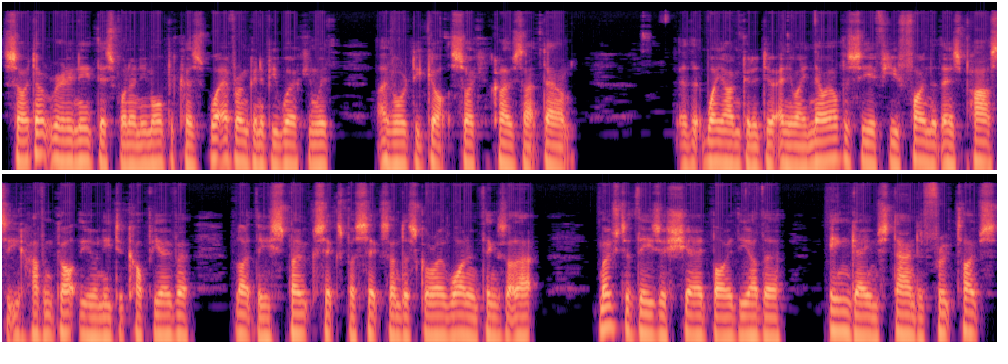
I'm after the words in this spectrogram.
so I don't really need this one anymore because whatever I'm going to be working with, I've already got, so I can close that down uh, the way I'm going to do it anyway. Now, obviously, if you find that there's parts that you haven't got that you'll need to copy over, like the smoke 6x6 underscore 01 and things like that, most of these are shared by the other in-game standard fruit types,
